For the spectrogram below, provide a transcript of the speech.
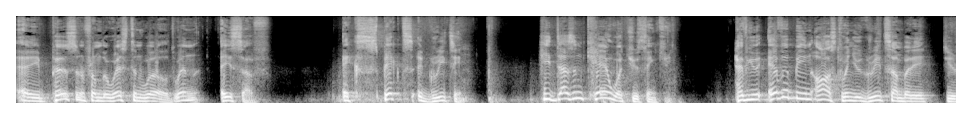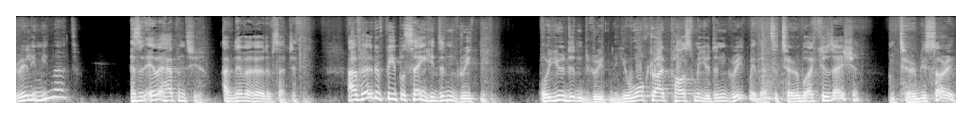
a person from the Western world, when Esav expects a greeting, he doesn't care what you're thinking. Have you ever been asked when you greet somebody, do you really mean that? Has it ever happened to you? I've never heard of such a thing. I've heard of people saying he didn't greet me or you didn't greet me. You walked right past me, you didn't greet me. That's a terrible accusation. I'm terribly sorry.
